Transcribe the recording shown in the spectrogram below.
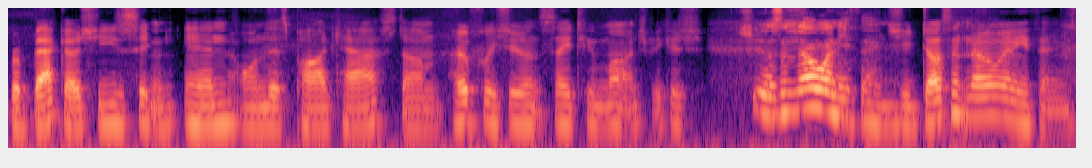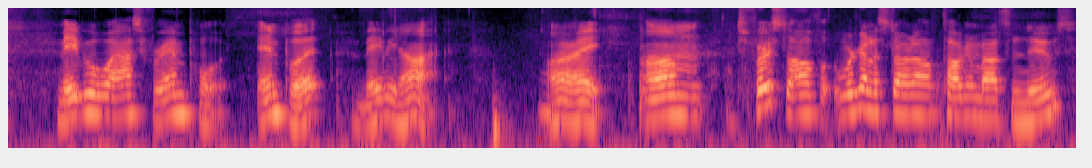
Rebecca. She's sitting in on this podcast. Um, hopefully she doesn't say too much because She doesn't know anything. she doesn't know anything. Maybe we'll ask for input. Input. Maybe not. All right. Um. First off, we're gonna start off talking about some news.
